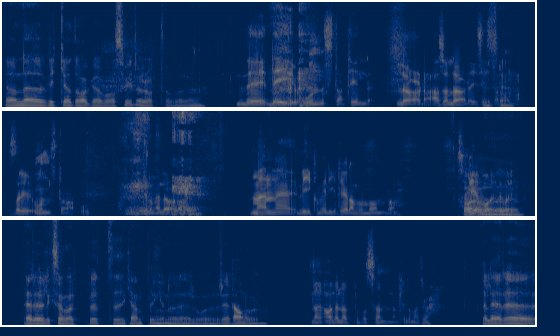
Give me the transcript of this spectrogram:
Ja, när, vilka dagar var Sweden Rock då? Var det... Det, det är ju onsdag till lördag. Alltså lördag i sista dagen. Så det är onsdag och till och med lördag. Men eh, vi kom ju dit redan på måndagen. Så Har det de, var, var, eh, Är det liksom öppet i campingen är då redan Ja. då? ja, den öppnade på söndag till och med tror jag. Eller är det,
